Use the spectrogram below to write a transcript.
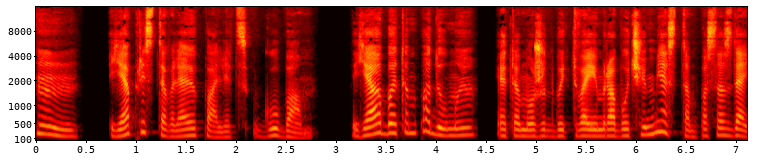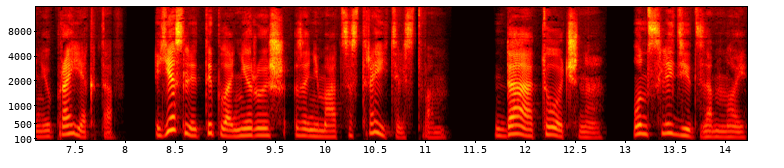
Хм, я приставляю палец к губам. Я об этом подумаю. Это может быть твоим рабочим местом по созданию проектов, если ты планируешь заниматься строительством. Да, точно. Он следит за мной,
